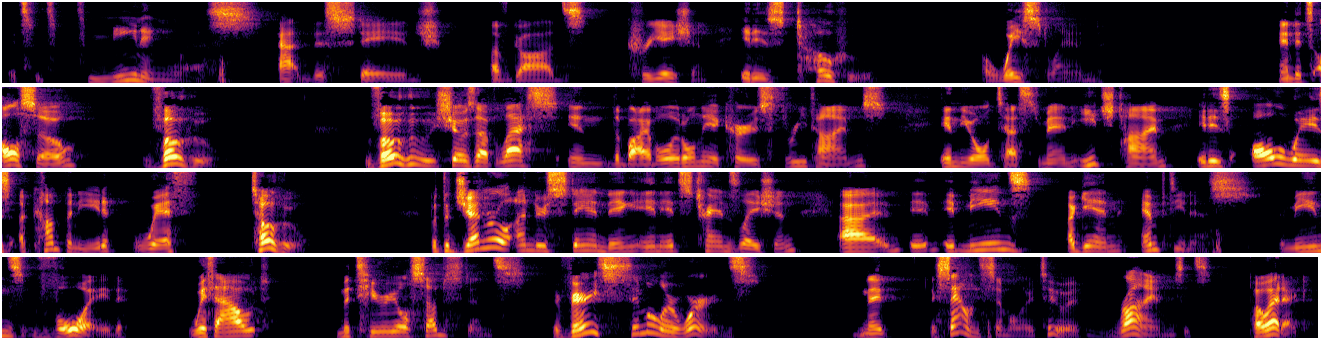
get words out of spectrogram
It's, it's, it's meaningless at this stage of God's creation. It is tohu, a wasteland. And it's also vohu. Vohu shows up less in the Bible. It only occurs three times in the Old Testament, and each time it is always accompanied with tohu. But the general understanding in its translation, uh, it, it means, again, emptiness. It means void, without material substance. They're very similar words. And they, they sound similar too. It rhymes, it's poetic.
